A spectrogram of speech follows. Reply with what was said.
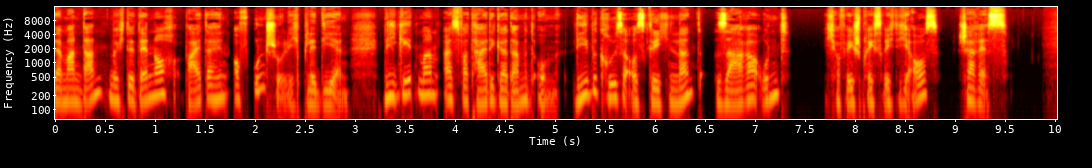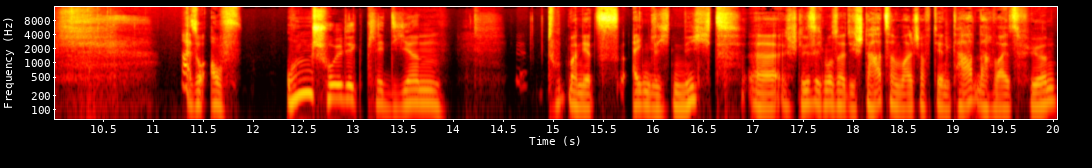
Der Mandant möchte dennoch weiterhin auf unschuldig plädieren. Wie geht man als Verteidiger damit um? Liebe Grüße aus Griechenland, Sarah und, ich hoffe, ich spreche es richtig aus, Chares. Also auf unschuldig plädieren tut man jetzt eigentlich nicht. Äh, schließlich muss halt die Staatsanwaltschaft den Tatnachweis führen.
